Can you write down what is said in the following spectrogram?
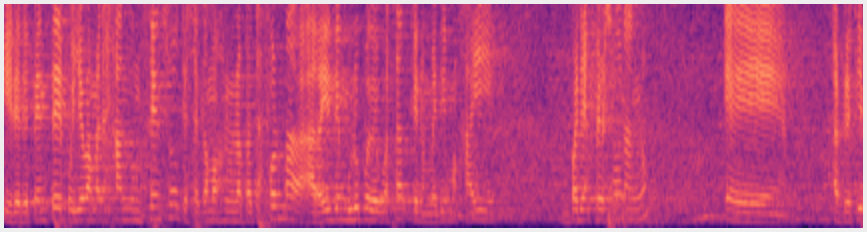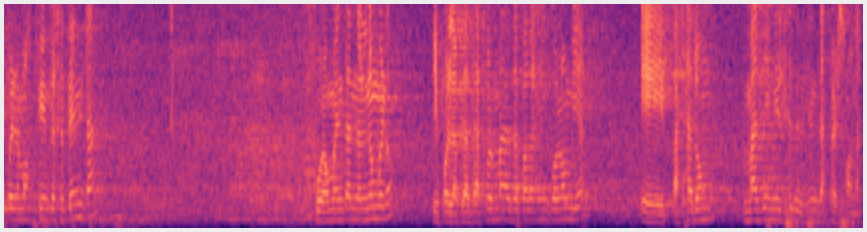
y de repente pues lleva manejando un censo que sacamos en una plataforma a raíz de un grupo de WhatsApp que nos metimos ahí varias personas, ¿no? Eh, al principio éramos 170, fue aumentando el número y por la plataforma de Atrapadas en Colombia eh, pasaron más de 1.700 personas.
